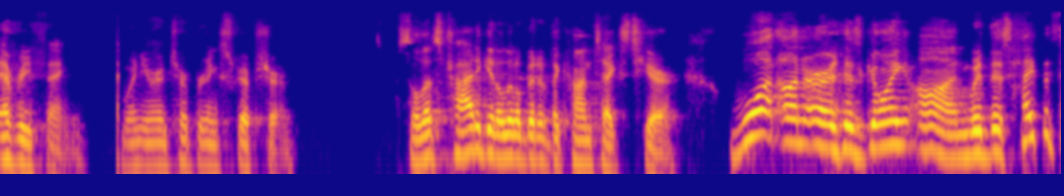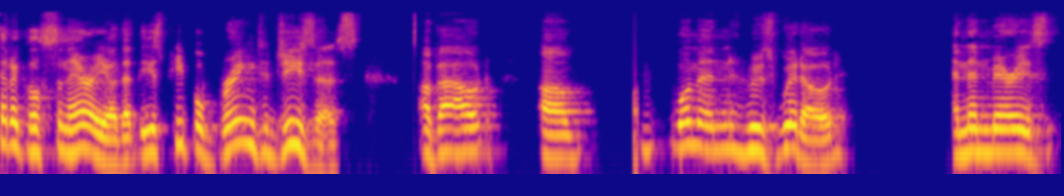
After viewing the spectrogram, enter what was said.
everything when you're interpreting scripture. So let's try to get a little bit of the context here what on earth is going on with this hypothetical scenario that these people bring to Jesus about a woman who's widowed and then marries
